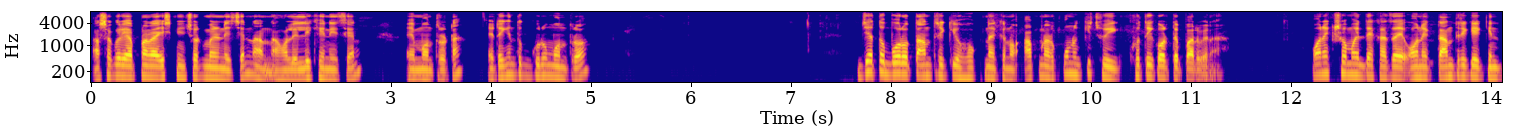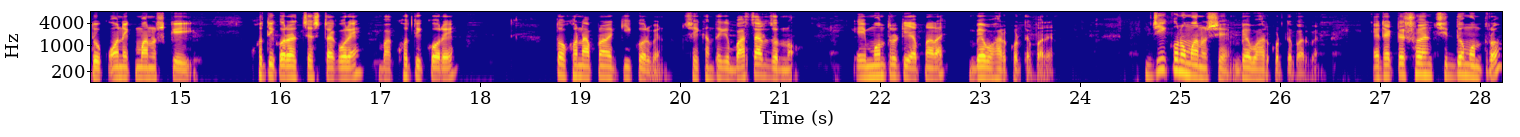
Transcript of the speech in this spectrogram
আশা করি আপনারা স্ক্রিনশট মেরে নিয়েছেন, আর না হলে লিখে নিয়েছেন এই মন্ত্রটা। এটা কিন্তু গুরু মন্ত্র। যত বড় তান্ত্রিকই হোক না কেন, আপনার কোনো কিছুই ক্ষতি করতে পারবে না। অনেক সময় দেখা যায় অনেক তান্ত্রিকে কিন্তু অনেক মানুষকেই ক্ষতি করার চেষ্টা করে বা ক্ষতি করে। তখন আপনারা কি করবেন? সেখান থেকে বাঁচার জন্য এই মন্ত্রটি আপনারা ব্যবহার করতে পারেন। যে কোনো মানুষে ব্যবহার করতে পারবেন। এটা একটা স্বয়ং সিদ্ধ মন্ত্র।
